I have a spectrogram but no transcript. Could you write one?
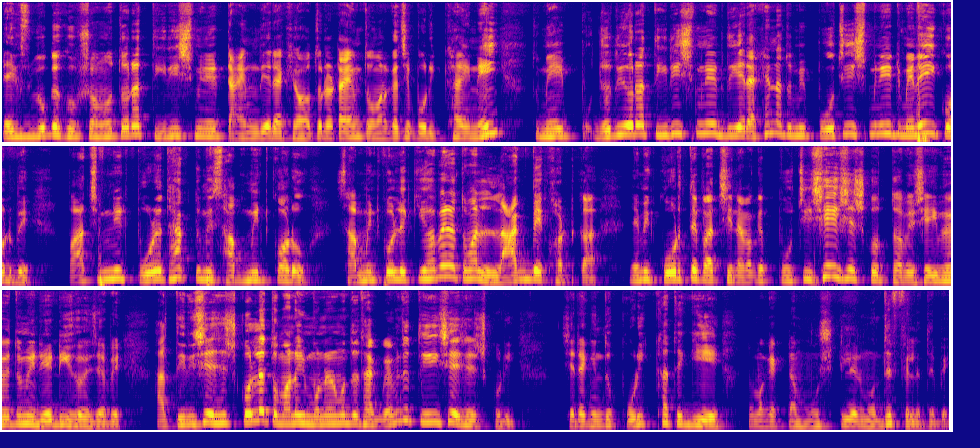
টেক্সট বুকে খুব সম্ভবত ওরা তিরিশ মিনিট টাইম দিয়ে রাখে, অতটা টাইম তোমার কাছে পরীক্ষায় নেই। তুমি এই যদি ওরা তিরিশ মিনিট দিয়ে রাখে না, তুমি পঁচিশ মিনিট মেনেই করবে। পাঁচ মিনিট পড়ে থাক, তুমি সাবমিট করো। সাবমিট করলে কি হবে না, তোমার লাগবে খটকা যে আমি করতে পারছি না, আমাকে পঁচিশেই শেষ করতে হবে, সেইভাবে তুমি রেডি হয়ে যাবে। আর তিরিশে শেষ করলে তোমার ওই মনের মধ্যে থাকবে, আমি তো তিরিশে শেষ করি। সেটা কিন্তু পরীক্ষাতে গিয়ে তোমাকে একটা মুশকিলের মধ্যে ফেলে দেবে।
